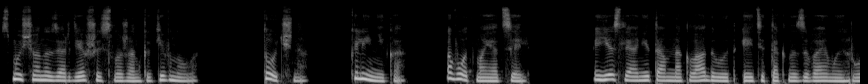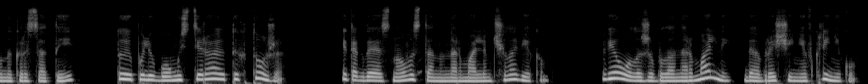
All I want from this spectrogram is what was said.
Смущенно зардевшись, служанка кивнула. Точно. Клиника. Вот моя цель. Если они там накладывают эти так называемые руны красоты, то и по-любому стирают их тоже. И тогда я снова стану нормальным человеком. Виола же была нормальной до обращения в клинику.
